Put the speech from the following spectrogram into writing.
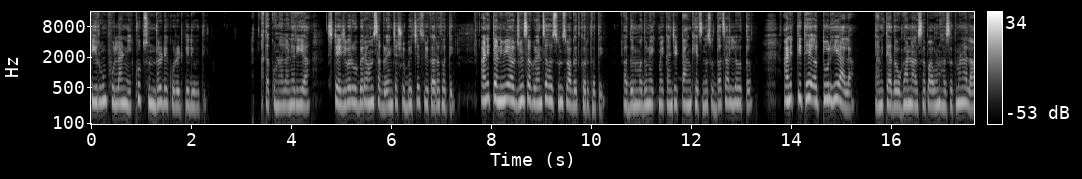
ती रूम फुलांनी खूप सुंदर डेकोरेट केली होती. आता कुणाल आणि रिया स्टेजवर उभे राहून सगळ्यांच्या शुभेच्छा स्वीकारत होते. आणि तन्वी अर्जुन सगळ्यांचं हसून स्वागत करत होते. अधूनमधून एकमेकांची टांग खेचणं सुद्धा चाललं होतं. आणि तिथे अतुलही आला. आणि त्या दोघांना असं पाहून हसत म्हणाला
